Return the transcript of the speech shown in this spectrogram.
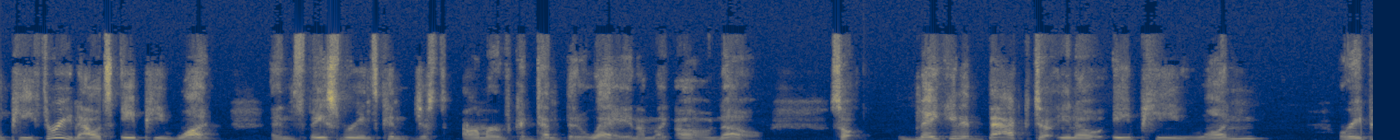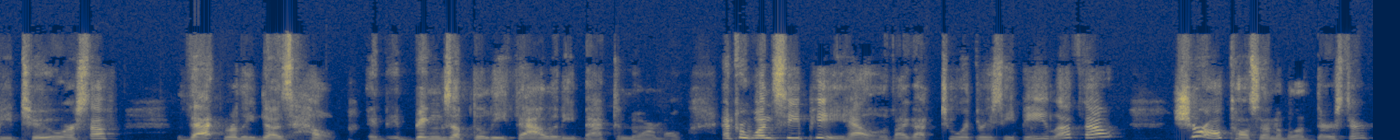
AP three, now it's AP one, and Space Marines can just armor of contempt it away, and I'm like, oh no. So making it back to you know AP one or AP two or stuff, that really does help. It, it brings up the lethality back to normal. And for one CP, hell, if I got two or three CP left out, sure, I'll toss on a bloodthirster,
